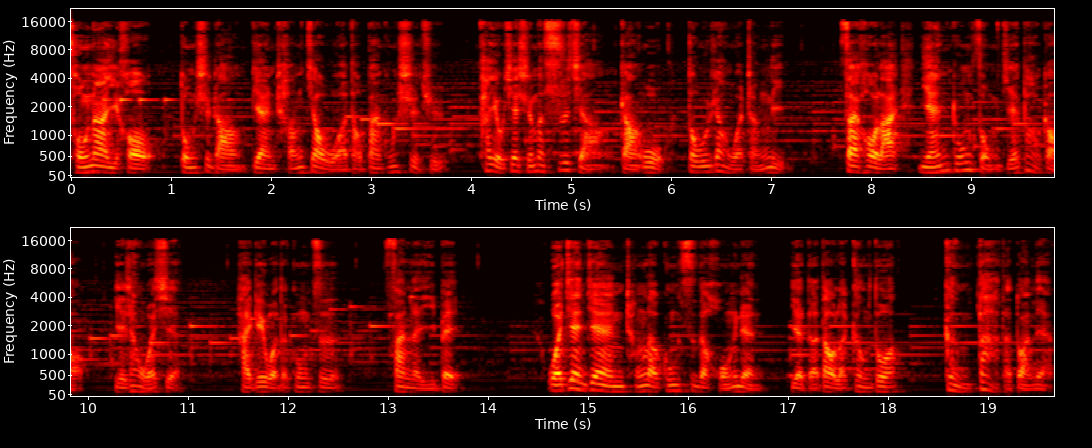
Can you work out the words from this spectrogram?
从那以后，董事长便常叫我到办公室去，他有些什么思想感悟都让我整理。再后来，年终总结报告也让我写，还给我的工资翻了一倍。我渐渐成了公司的红人，也得到了更多、更大的锻炼。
